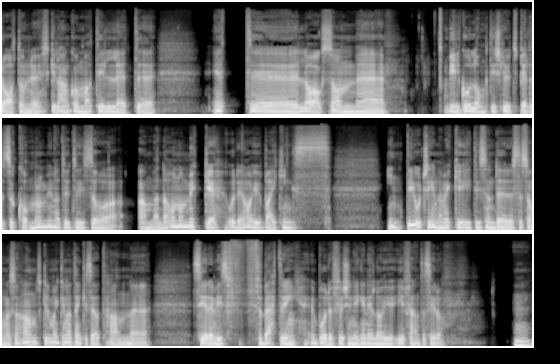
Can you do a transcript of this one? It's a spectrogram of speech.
prat om nu. Skulle han komma till ett, eh, ett eh, lag som eh, vill gå långt i slutspelet så kommer de ju naturligtvis att använda honom mycket. Och det har ju Vikings inte gjort så himla mycket hittills under säsongen. Så han skulle man kunna tänka sig att han eh, ser en viss förbättring både för sin egen del och i, i fantasy då. Mm.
